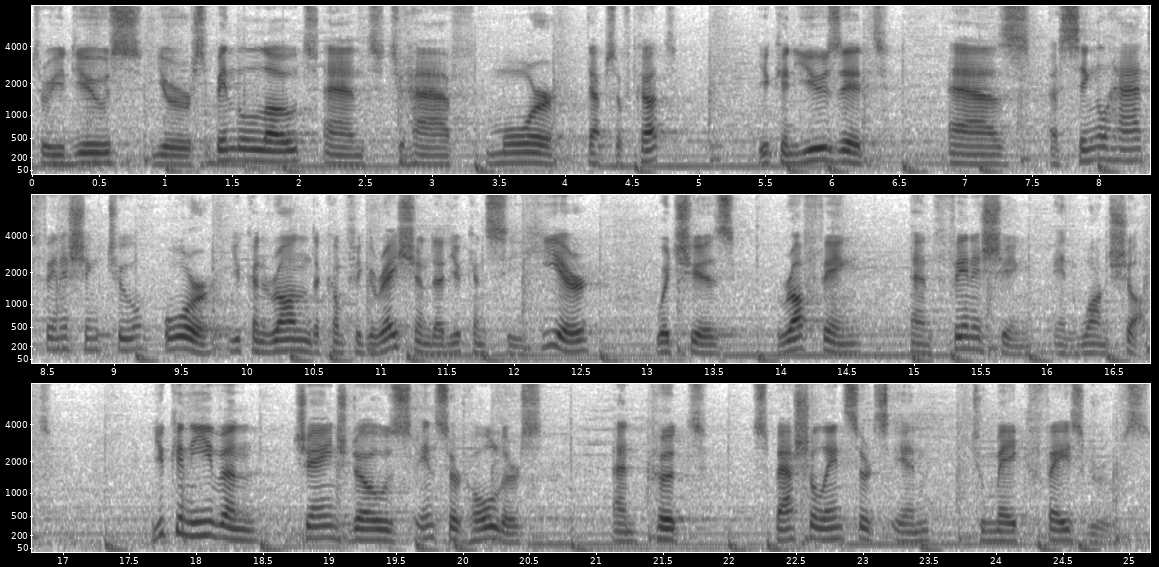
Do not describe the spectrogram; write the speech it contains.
to reduce your spindle load and to have more depth of cut. You can use it as a single head finishing tool or you can run the configuration that you can see here which is roughing and finishing in one shot. You can even change those insert holders and put special inserts in to make face grooves.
